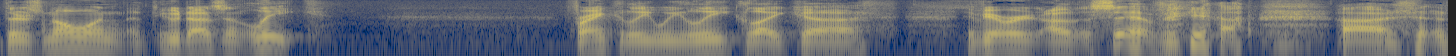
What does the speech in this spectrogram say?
There's no one who doesn't leak. Frankly, we leak like. Uh, have you ever uh, sieve? yeah. Uh,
